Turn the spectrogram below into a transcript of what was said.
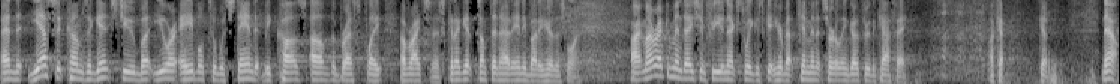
and yes, it comes against you, but you are able to withstand it because of the breastplate of righteousness. Can I get something out of anybody here this morning? All right, my recommendation for you next week is get here about 10 minutes early and go through the cafe. Okay, good. Now,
